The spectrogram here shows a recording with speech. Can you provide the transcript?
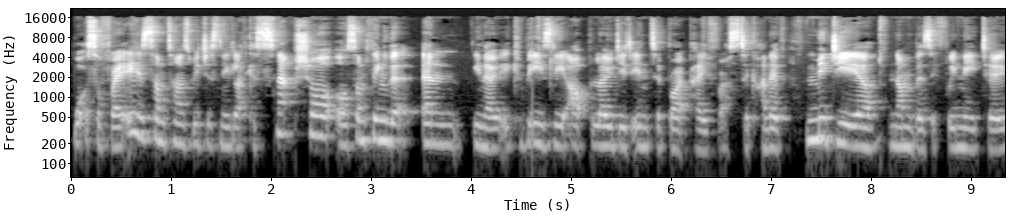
what software it is sometimes we just need like a snapshot or something that and you know it can be easily uploaded into brightpay for us to kind of mid-year numbers if we need to.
